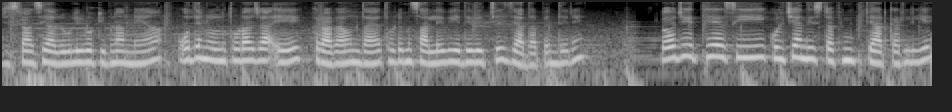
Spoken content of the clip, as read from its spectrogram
ਜਿਸ ਤਰ੍ਹਾਂ ਅਸੀਂ ਆਲੂ ਵਾਲੀ ਰੋਟੀ ਬਣਾਉਂਦੇ ਆ ਉਹਦੇ ਨਾਲ ਥੋੜਾ ਜਿਹਾ ਇਹ ਕਰਾਰਾ ਹੁੰਦਾ ਹੈ। ਥੋੜੇ ਮਸਾਲੇ ਵੀ ਇਹਦੇ ਵਿੱਚ ਜ਼ਿਆਦਾ ਪੈਂਦੇ ਨੇ। ਲਓ ਜੀ, ਇੱਥੇ ਅਸੀਂ ਕੁਲਚਿਆਂ ਦੀ ਸਟਫਿੰਗ ਤਿਆਰ ਕਰ ਲਈਏ।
